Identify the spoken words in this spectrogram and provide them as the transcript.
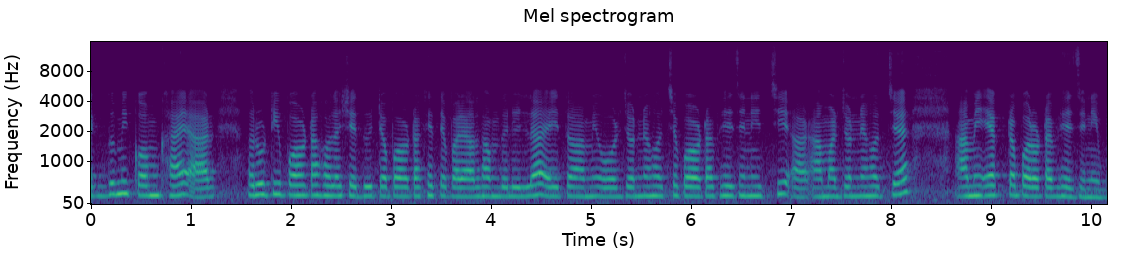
একদমই কম খায় আর রুটি পরোটা হলে সে দুইটা পরোটা খেতে পারে, আলহামদুলিল্লাহ। এই তো আমি ওর জন্য হচ্ছে পরোটা ভেজে নিচ্ছি আর আমার জন্য হচ্ছে আমি একটা পরোটা ভেজে নিব।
